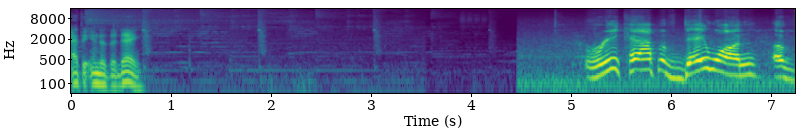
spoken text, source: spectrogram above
at the end of the day. Recap of day one of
